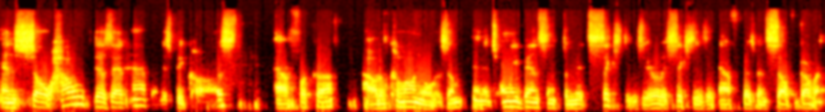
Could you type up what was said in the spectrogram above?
And so, how does that happen? It's because Africa, out of colonialism, and it's only been since the mid 60s, the early 60s, that Africa has been self governing.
